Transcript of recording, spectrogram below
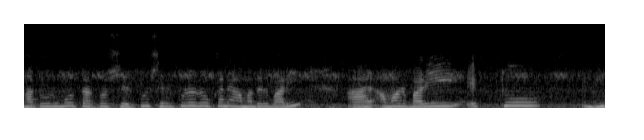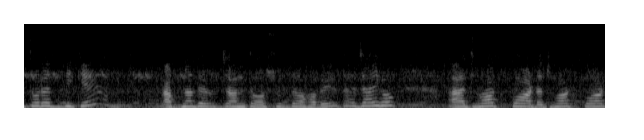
ঘাটুর মোড় তারপর শেরপুর। শেরপুরের ওখানে আমাদের বাড়ি। আর আমার বাড়ি একটু ভিতরের দিকে। আপনাদের জানতে অসুবিধা হবে। তা যাই হোক ঝটপট ঝটপট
